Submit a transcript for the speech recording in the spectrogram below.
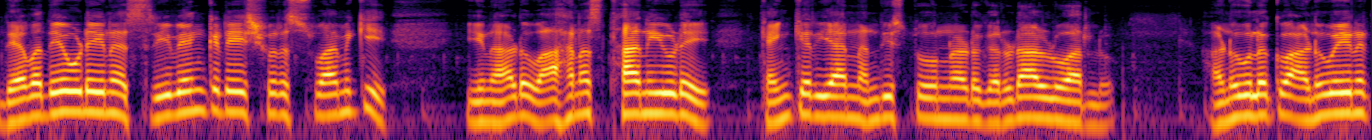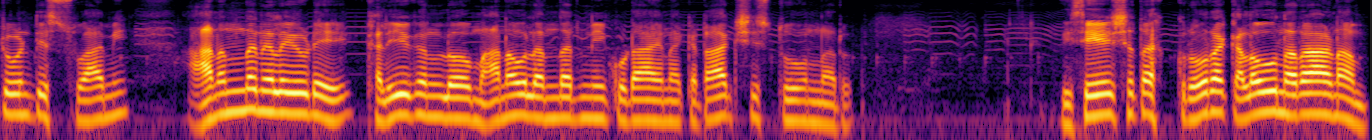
దేవదేవుడైన శ్రీ వెంకటేశ్వర స్వామికి ఈనాడు వాహనస్థానీయుడై కైంకర్యాన్ని అందిస్తూ ఉన్నాడు గరుడాళ్వార్లు అణువులకు అణువైనటువంటి స్వామి ఆనంద నిలయుడే కలియుగంలో మానవులందరినీ కూడా ఆయన కటాక్షిస్తూ ఉన్నారు. విశేషత క్రూర కలౌ నరాణం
